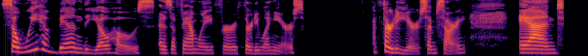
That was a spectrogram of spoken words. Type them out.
So we have been the Yohos as a family for 31 years. 30 years, I'm sorry. And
